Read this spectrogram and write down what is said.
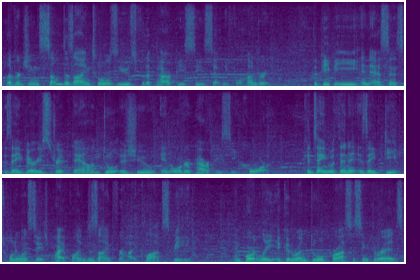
leveraging some design tools used for the PowerPC 7400. The PPE in essence is a very stripped down, dual issue, in-order PowerPC core. Contained within it is a deep 21-stage pipeline designed for high clock speed. Importantly, it could run dual processing threads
